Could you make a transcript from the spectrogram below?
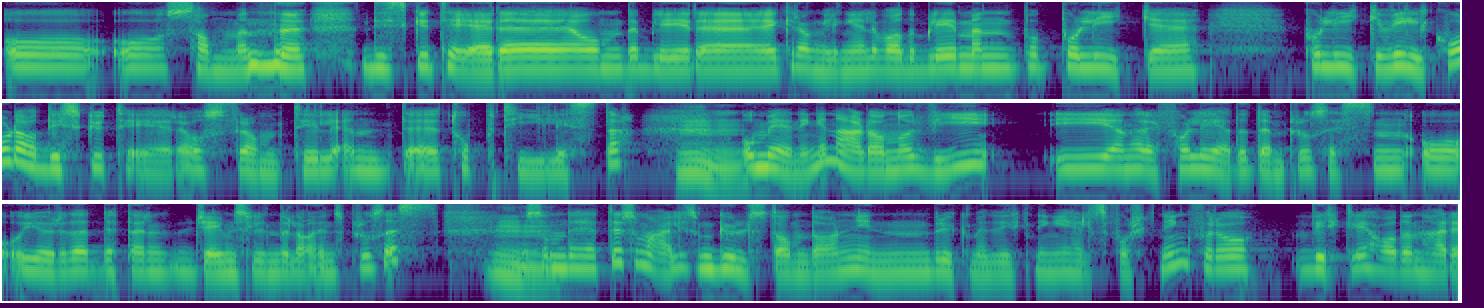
Og, og sammen eh, diskutere om det blir eh, krangling eller hva det blir, men på, på, like, på like vilkår da, diskutere oss fram til en eh, topp ti-liste. Og meningen er da når vi i NRF har ledet den prosessen og, og gjøre det Dette er en James Linde Lyons-prosess, som det heter. Som er liksom gullstandarden innen brukermedvirkning i helseforskning. For å virkelig ha den her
